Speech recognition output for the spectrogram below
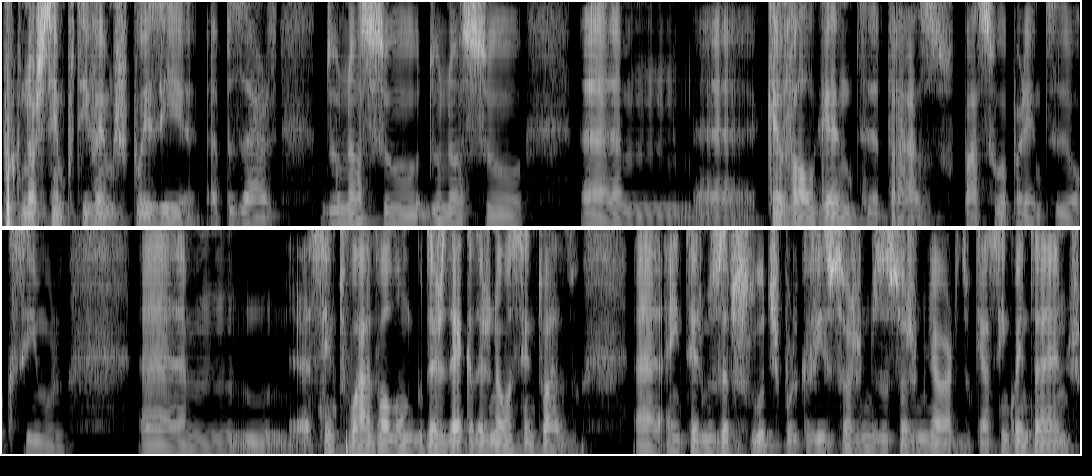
porque nós sempre tivemos poesia, apesar do nosso, do nosso um, uh, cavalgante atraso, passo aparente oxímoro, um, acentuado ao longo das décadas, não acentuado uh, em termos absolutos, porque vive-se hoje nos Açores melhor do que há 50 anos,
